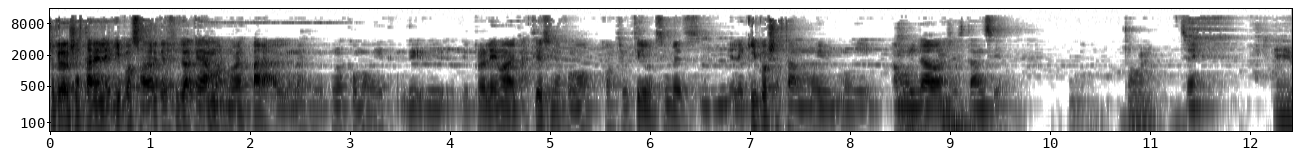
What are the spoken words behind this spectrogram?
yo creo que ya está en el equipo saber que el feedback que damos no es para no es, no es como de, de, de, problema de castigo, sino como constructivo. Siempre es, uh -huh. el equipo ya está muy, muy amoldado a esa distancia. Está bueno. Sí. Eh,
